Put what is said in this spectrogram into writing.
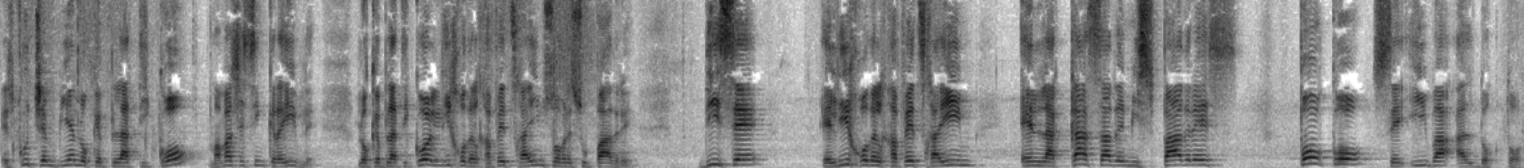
Escuchen bien lo que platicó, mamás es increíble, lo que platicó el hijo del Jafetz Haim sobre su padre. Dice el hijo del Jafetz Haim, en la casa de mis padres poco se iba al doctor.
